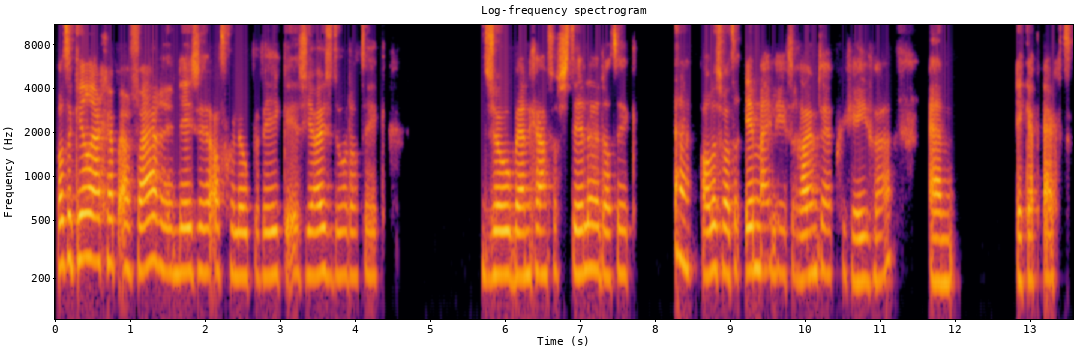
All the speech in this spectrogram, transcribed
Wat ik heel erg heb ervaren in deze afgelopen weken is juist doordat ik zo ben gaan verstillen dat ik alles wat er in mij leeft ruimte heb gegeven. En ik heb echt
